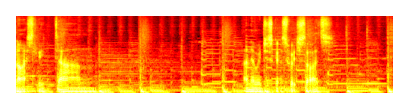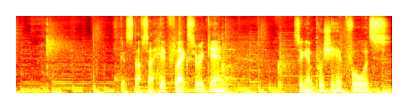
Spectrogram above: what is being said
Nicely done. And then we're just going to switch sides. Good stuff. So hip flexor again. So again, push your hip forwards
